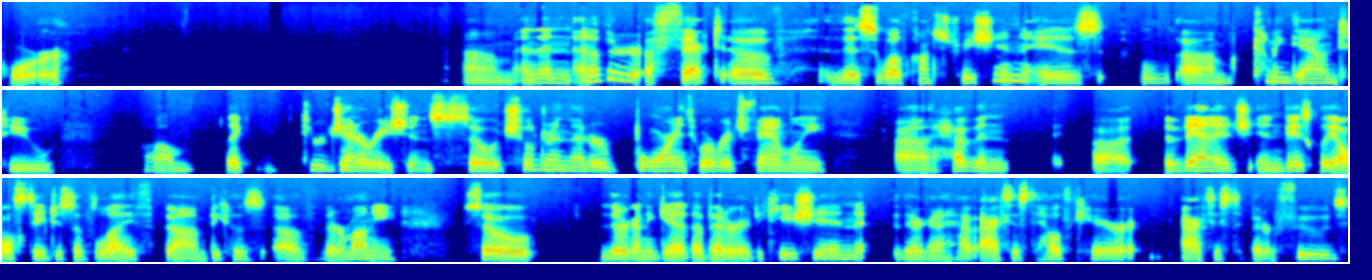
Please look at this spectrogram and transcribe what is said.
poorer. Um, and then another effect of this wealth concentration is um, coming down to um, like through generations. So children that are born into a rich family uh, have an uh, advantage in basically all stages of life um, because of their money. So they're going to get a better education, they're going to have access to healthcare, access to better foods.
